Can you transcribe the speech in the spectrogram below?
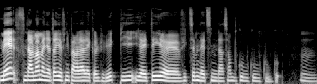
Mais finalement, Magnata, il a fini par aller à l'école publique, puis il a été euh, victime d'intimidation beaucoup, beaucoup, beaucoup, beaucoup. Hmm.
